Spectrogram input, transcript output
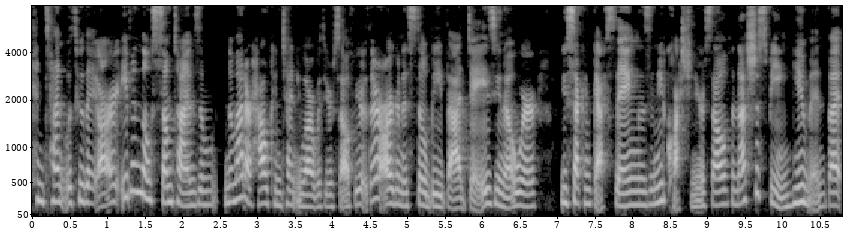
content with who they are, even though sometimes, and no matter how content you are with yourself, there are going to still be bad days, you know, where you second guess things and you question yourself, and that's just being human. But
